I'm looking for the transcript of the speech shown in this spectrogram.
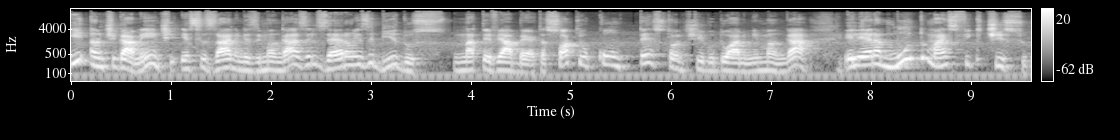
E antigamente, esses animes e mangás eles eram exibidos na TV aberta, só que o contexto antigo do anime e mangá, ele era muito mais fictício.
